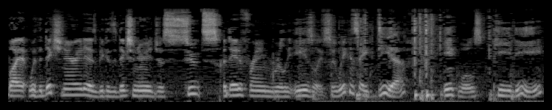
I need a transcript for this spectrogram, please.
but with a dictionary it is because the dictionary just suits a data frame really easily. So we can say df equals pd,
